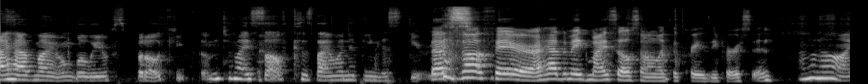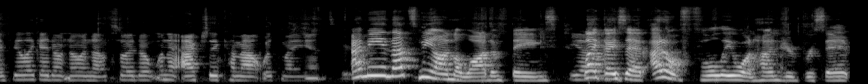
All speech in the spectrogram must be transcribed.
I have my own beliefs, but I'll keep them to myself because I want to be mysterious. That's not fair. I had to make myself sound like a crazy person. I don't know. I feel like I don't know enough, so I don't want to actually come out with my answer. I mean, that's me on a lot of things. yeah. Like I said, I don't fully 100%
